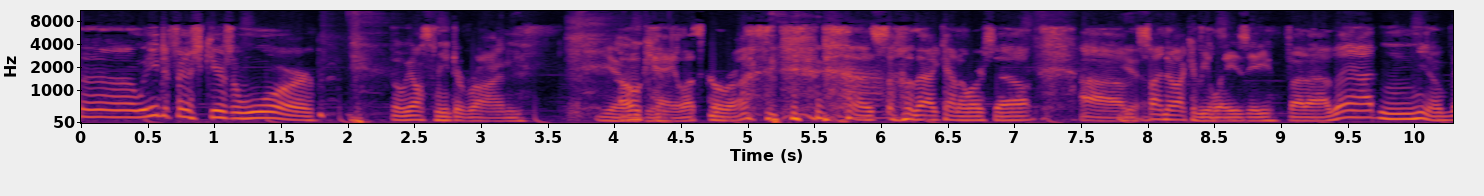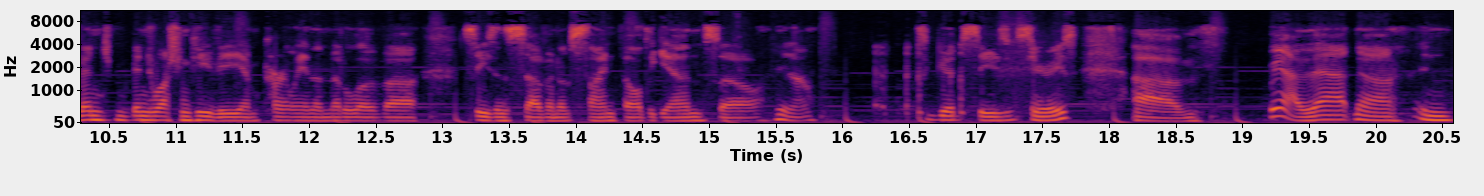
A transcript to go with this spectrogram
uh, we need to finish Gears of War, but we also need to run. Yeah. okay, let's go run. so that kind of works out. Um, Yeah. So I know I can be lazy, but uh, that and you know binge, binge watching TV. I'm currently in the middle of uh, season seven of Seinfeld again, so you know it's a good season series. Um, yeah, that uh, and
